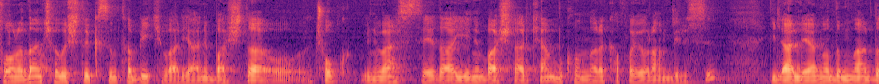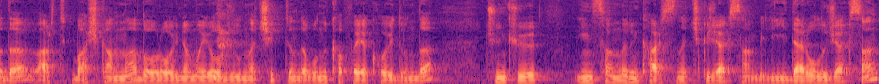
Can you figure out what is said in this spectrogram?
Sonradan çalıştığı kısım tabii ki var. Yani başta çok üniversiteye daha yeni başlarken bu konulara kafa yoran birisi. İlerleyen adımlarda da artık başkanlığa doğru oynama yolculuğuna çıktığında bunu kafaya koyduğunda çünkü insanların karşısına çıkacaksan bir lider olacaksan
